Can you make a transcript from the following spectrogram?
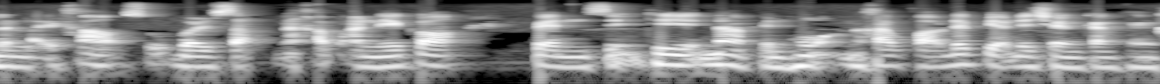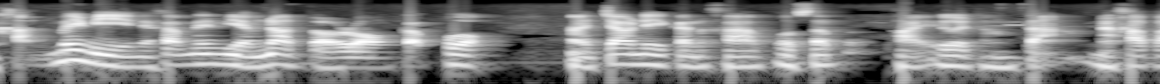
เงินไหลเข้าสู่บริษัทนะครับ อันนี้ก็เป็นสิ่งที่น่าเป็นห่วงนะครับ ความได้เปรียบในเชิงการแข่งขันไม่มีนะครับ ไม่มีอำนาจต่อรองกับพวก เจ้าหนี้การค้าพวกซัพพลายเออร์ต่างๆนะครับ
